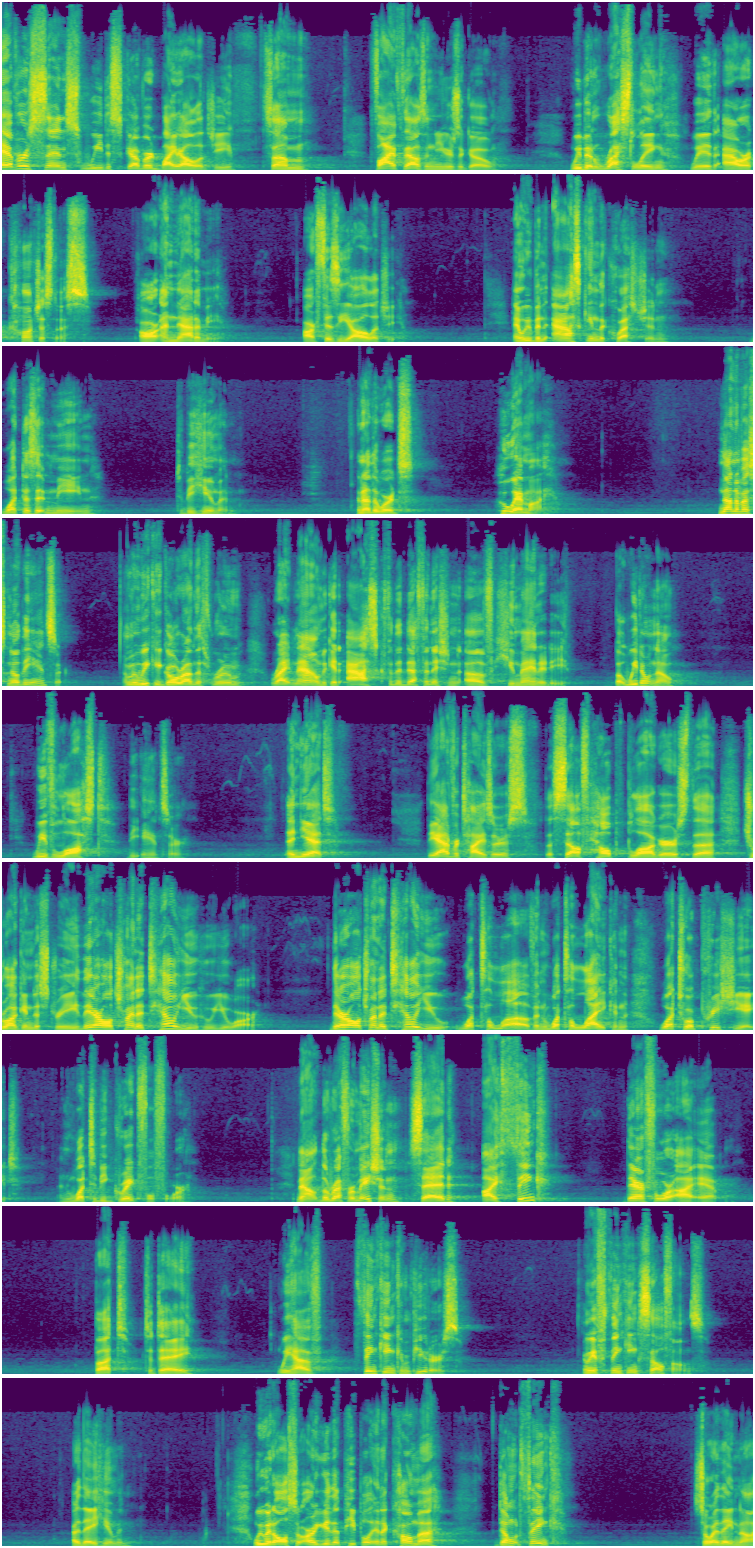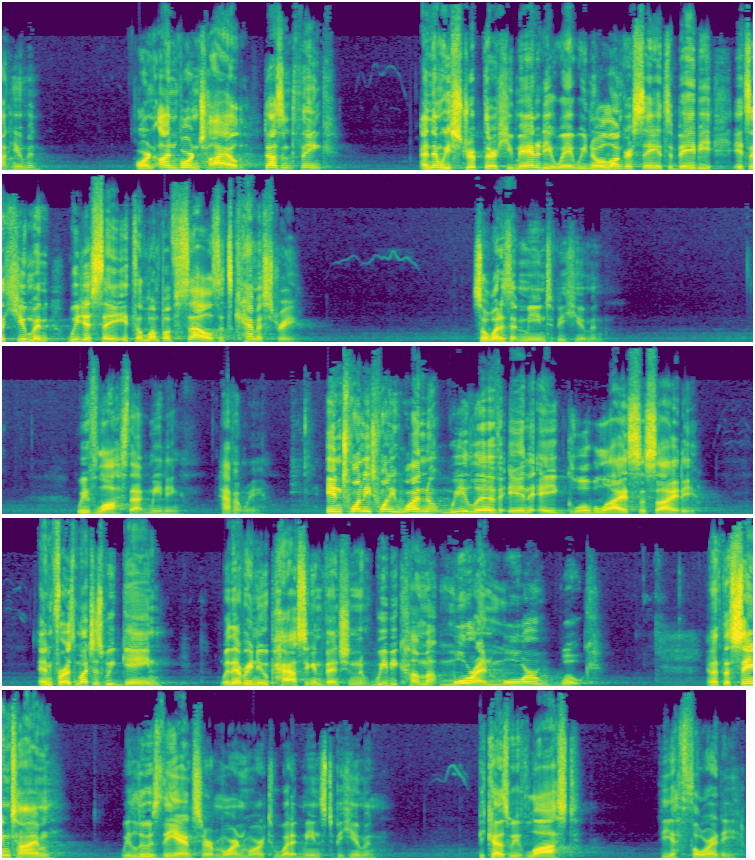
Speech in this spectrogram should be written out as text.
Ever since we discovered biology some 5,000 years ago, we've been wrestling with our consciousness, our anatomy, our physiology. And we've been asking the question what does it mean to be human? In other words, who am I? None of us know the answer. I mean, we could go around this room right now and we could ask for the definition of humanity, but we don't know. We've lost the answer. And yet, the advertisers, the self help bloggers, the drug industry, they are all trying to tell you who you are. They're all trying to tell you what to love and what to like and what to appreciate and what to be grateful for. Now, the Reformation said, I think, therefore I am. But today, we have thinking computers and we have thinking cell phones. Are they human? We would also argue that people in a coma don't think. So are they not human? Or an unborn child doesn't think. And then we strip their humanity away. We no longer say it's a baby, it's a human. We just say it's a lump of cells, it's chemistry. So, what does it mean to be human? We've lost that meaning, haven't we? In 2021, we live in a globalized society. And for as much as we gain with every new passing invention, we become more and more woke. And at the same time, we lose the answer more and more to what it means to be human. Because we've lost the authority.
